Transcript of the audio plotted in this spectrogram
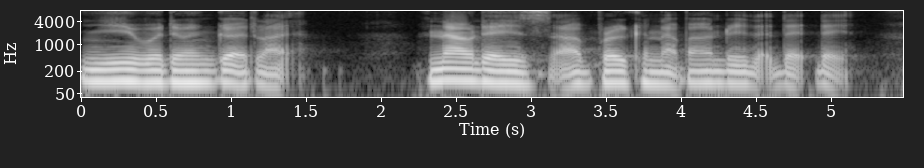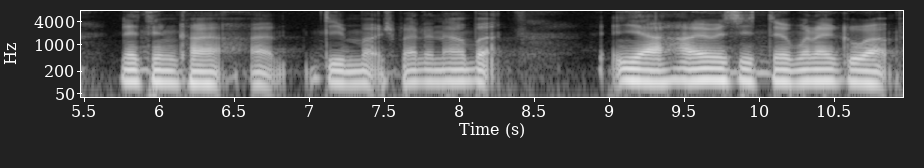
you were doing good. Like nowadays, I've broken that boundary. That they they, they think I, I do much better now. But yeah, I always used to when I grew up,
